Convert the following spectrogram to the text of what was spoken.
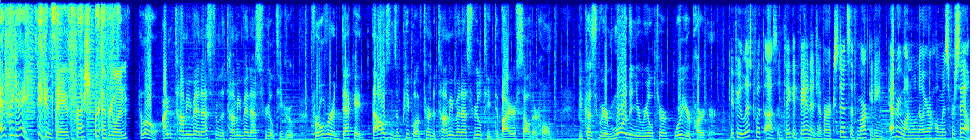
every day. Pick and Save, fresh for everyone. Hello, I'm Tommy Van Ness from the Tommy Van Ness Realty Group. For over a decade, thousands of people have turned to Tommy Van Ness Realty to buy or sell their home. Because we are more than your realtor, we're your partner. If you list with us and take advantage of our extensive marketing, everyone will know your home is for sale.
